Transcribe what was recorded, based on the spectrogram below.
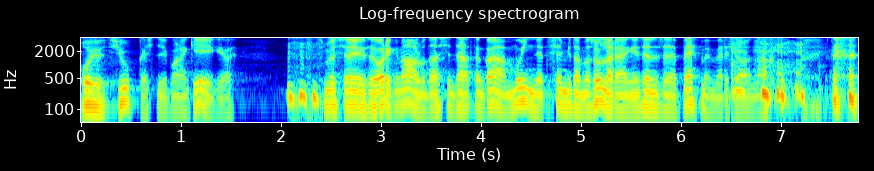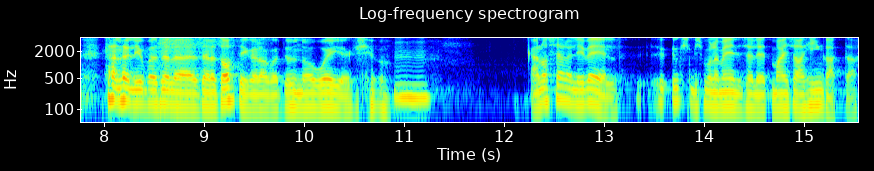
oi, et siukest ei pane keegi või siis ma ütlesin, ei see originaal, ma tahtsin teha, et on Kaja munn, et see, mida ma sulle räägin, see on see pehmem versioon nagu tal oli juba selle, selle soft'iga nagu, no way, eks ju mm. -hmm. Aga noh, seal oli veel, üks, mis mulle meeldis, oli, et ma ei saa hingata.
